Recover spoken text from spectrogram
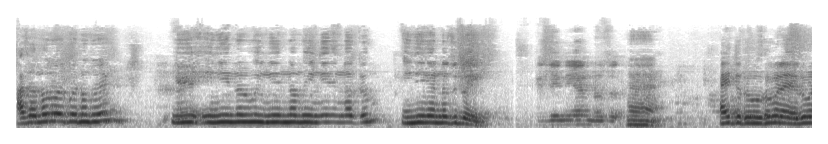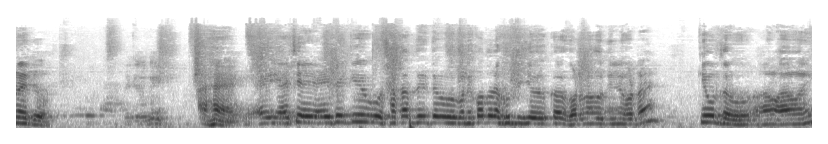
আচ্ছা নজরুল ভাই কই নজরুল ই- engineer engineer engineer Nazrul engineer Nazrul ভাই। ইঞ্জিনিয়ার নজর হ্যাঁ হ্যাঁ। এই তো রুম রুমে রুমে নাই তো। হ্যাঁ এই আচ্ছা এইটা কি সাক্ষাৎ দিতে মানে কতটা ক্ষতি ক- ঘটনা দিনের ঘটনা কে বলতে পারব আমি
